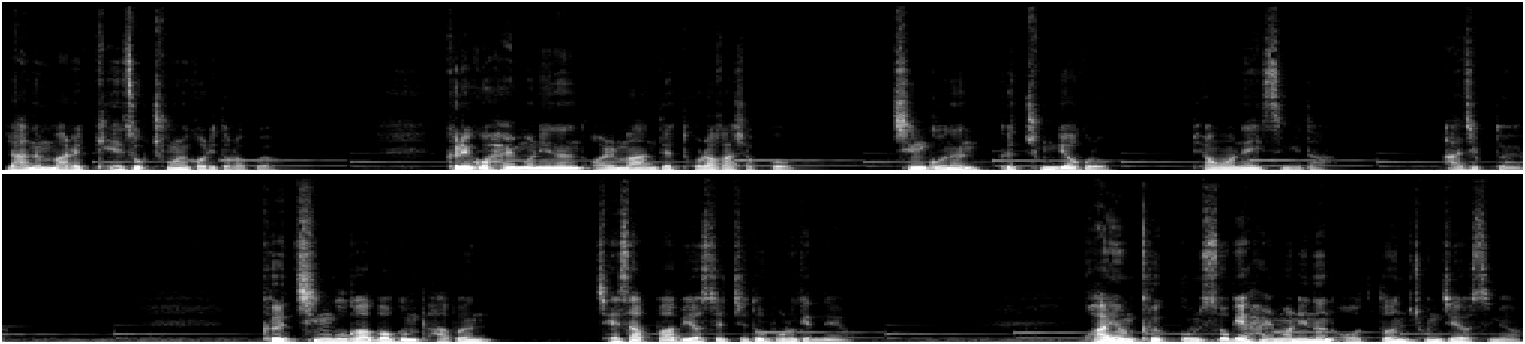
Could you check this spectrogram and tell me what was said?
라는 말을 계속 중얼거리더라고요. 그리고 할머니는 얼마 안 돼 돌아가셨고, 친구는 그 충격으로 병원에 있습니다. 아직도요. 그 친구가 먹은 밥은 제사밥이었을지도 모르겠네요. 과연 그 꿈속의 할머니는 어떤 존재였으며,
